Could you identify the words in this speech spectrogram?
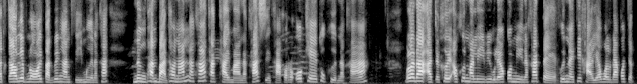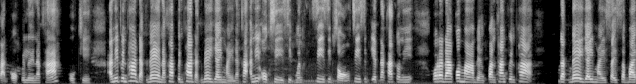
อัดกาวเรียบร้อย ตัดด้วยงานฝีมือนะคะ1,000 บาทเท่านั้นนะคะ ทักทายมานะคะ สินค้าของเราโอเคทุกผืนนะคะ วรดาอาจจะเคยเอาขึ้นมารีวิวแล้วก็มีนะคะ แต่พื้นไหนที่ขายแล้ววรดาก็จะตัดออกไปเลยนะคะ โอเค อันนี้เป็นผ้าดักแด้นะคะ เป็นผ้าดักแด้ใยไหมนะคะ อันนี้อก40เหมือน42 41นะคะ ตัวนี้วรดาก็มาแบ่งปันท่านเป็นผ้าดักแด้ใยไหมใส่สบาย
